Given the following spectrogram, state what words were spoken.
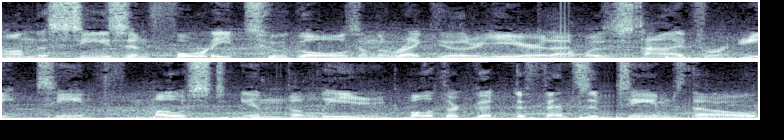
on the season 42 goals in the regular year. That was tied for 18th most in the league. Both are good defensive teams, though.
